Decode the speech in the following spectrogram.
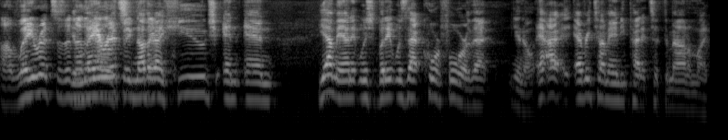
Uh, Leyritz is another guy. Leyritz, big another guy, huge, and and yeah, man, it was, but it was that core four that you know. I, every time Andy Pettitte took them out, I'm like,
